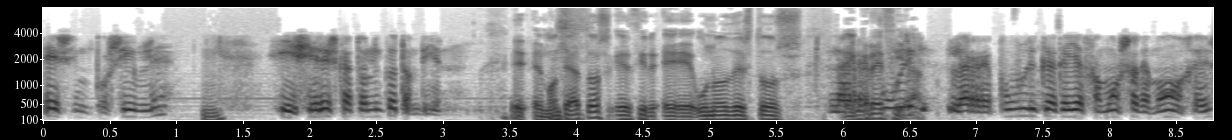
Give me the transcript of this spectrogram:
es imposible y si eres católico también. Eh, El Monte Athos, es decir, eh, uno de estos La en Grecia. república, la república aquella famosa de monjes,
